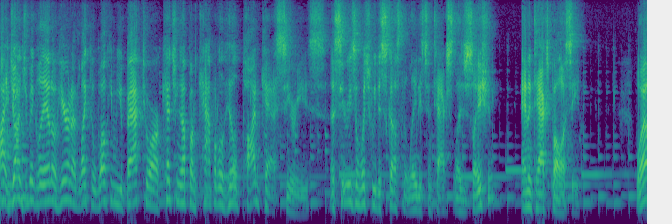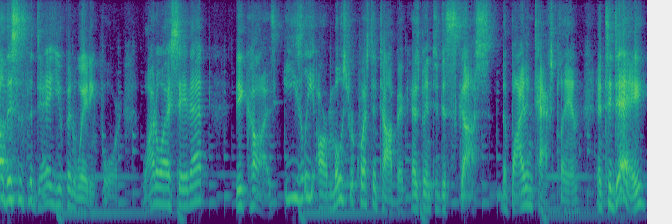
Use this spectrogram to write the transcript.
Hi, John Gimigliano here, and I'd like to welcome you back to our Catching Up on Capitol Hill podcast series, a series in which we discuss the latest in tax legislation and in tax policy. Well, this is the day you've been waiting for. Why do I say that? Because easily our most requested topic has been to discuss the Biden tax plan, and today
